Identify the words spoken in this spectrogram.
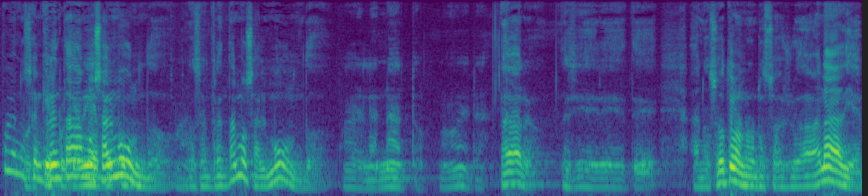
Porque nos enfrentábamos al mundo, ah. Nos enfrentamos al mundo. Ah, la NATO, ¿no? Era. Claro, es decir, este, a nosotros no nos ayudaba nadie.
